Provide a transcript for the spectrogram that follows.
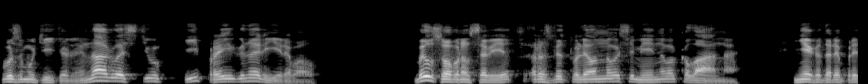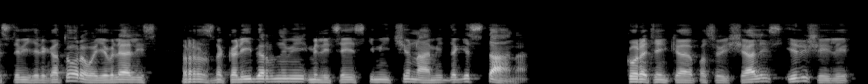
возмутительной наглостью и проигнорировал. Был собран совет разветвленного семейного клана, некоторые представители которого являлись разнокалиберными милицейскими чинами Дагестана. Коротенько посовещались и решили,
